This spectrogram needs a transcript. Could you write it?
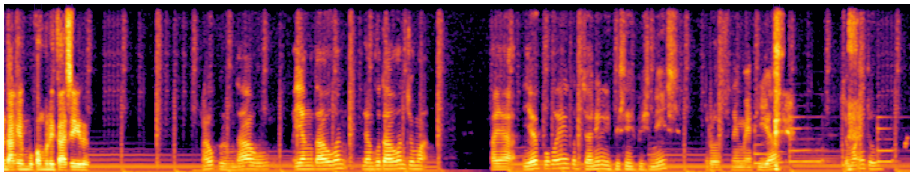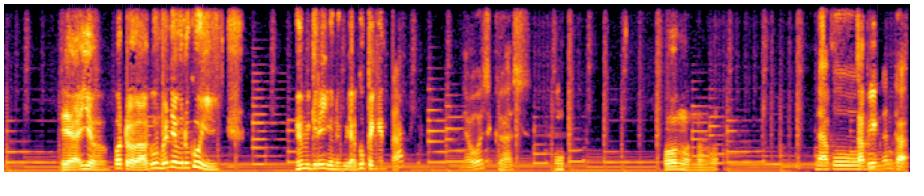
tentang ilmu komunikasi gitu? Aku belum tahu. Yang tahu kan yang ku tahu kan cuma kayak ya pokoknya kerjaan ini bisnis bisnis terus neng media. Cuma itu. Ya iya. Podo aku bener yang Gue mikirnya ngono kuwi aku pengen ya wes gas. Oh ngono. Nah aku Tapi- kan gak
